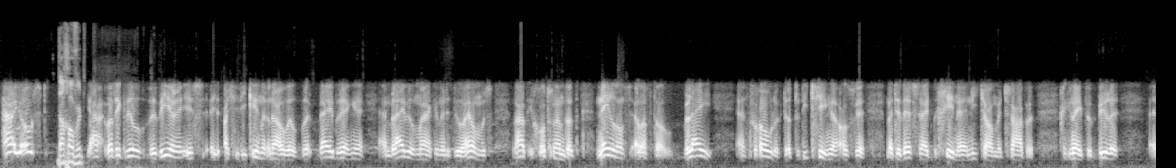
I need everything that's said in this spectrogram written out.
Ha Joost. Dag Govert. Ja, wat ik wil beweren is, als je die kinderen nou wil bijbrengen en blij wil maken met het Wilhelmus, laat in godsnaam dat Nederlands elftal blij en vrolijk dat lied zingen als we met de wedstrijd beginnen... en niet zo met slapen geknepen billen uh,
